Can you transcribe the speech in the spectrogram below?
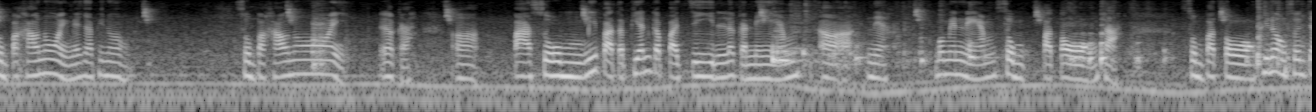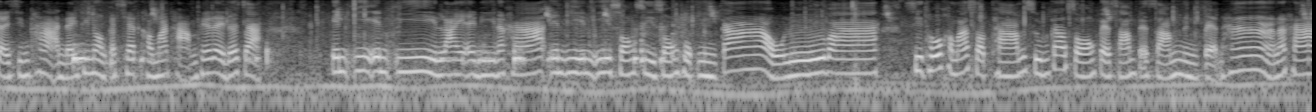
สมปลาขาวน้อยไหมจ๊ะพี่น้องสมปลาขาวน้อยแล้วก็ปลาสมมีปลาตะเพียนกับปลาจีนแล้วก็แหนมเนี่ยโมเมนแหนมสมปลาตองจ้ะสมปะตอง พี่น้องสนใจสินค้าอันใดพี่น้องก็แชทเข้ามาถามเพจได้เด้อจ้ะ N E N E Line ID นะคะ N E N E 2 4 2 6 1 9 หรือว่าซีโทรเข้ามาสอบถาม 0 9 2 8 3 8 3 1 8 5 นะคะ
